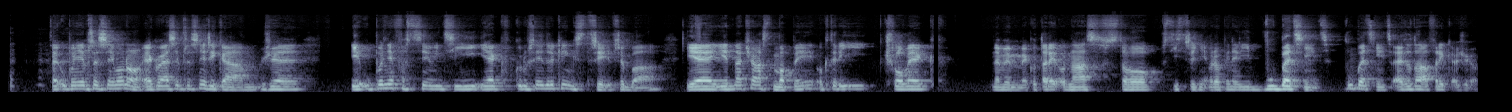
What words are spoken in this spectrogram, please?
to je úplně přesně ono. Jako já si přesně říkám, že je úplně fascinující, jak v Crusader Kings 3 třeba je jedna část mapy, o který člověk nevím, jako tady od nás z toho, z té střední Evropy neví vůbec nic. Vůbec nic. A je to ta Afrika, že jo.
